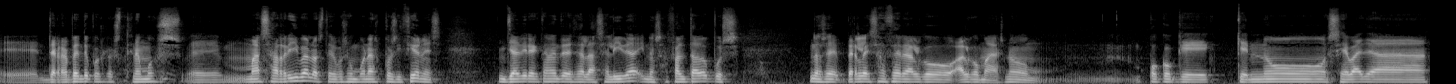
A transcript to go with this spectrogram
Eh, de repente pues los tenemos eh, más arriba, los tenemos en buenas posiciones ya directamente desde la salida y nos ha faltado pues no sé, verles hacer algo algo más, ¿no? poco que, que no se vaya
